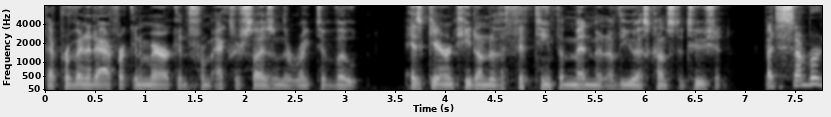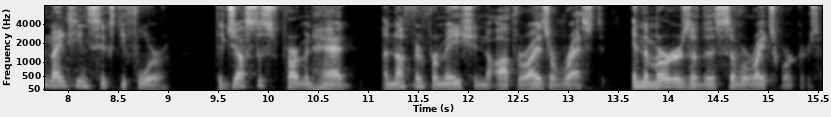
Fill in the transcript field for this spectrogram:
that prevented African Americans from exercising their right to vote, as guaranteed under the 15th Amendment of the U.S. Constitution. By December 1964, the Justice Department had enough information to authorize arrest in the murders of the civil rights workers.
